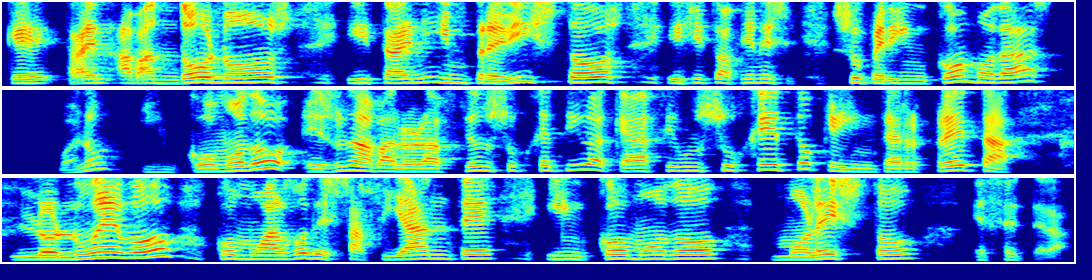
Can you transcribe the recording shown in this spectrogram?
que traen abandonos y traen imprevistos y situaciones súper incómodas. Bueno, incómodo es una valoración subjetiva que hace un sujeto que interpreta lo nuevo como algo desafiante, incómodo, molesto, etcétera.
